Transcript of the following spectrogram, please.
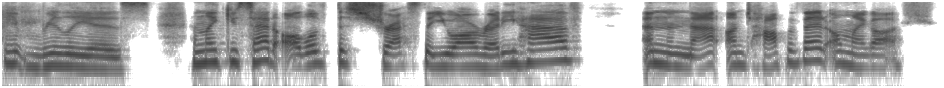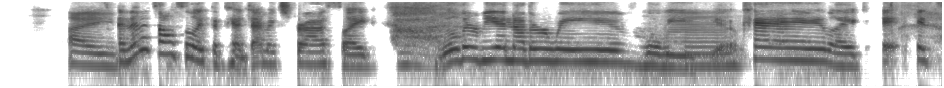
It really is. And like you said, all of the stress that you already have, and then that on top of it, oh my gosh. I and then it's also like the pandemic stress like will there be another wave? Will we be Mhm. okay? Like it, it's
